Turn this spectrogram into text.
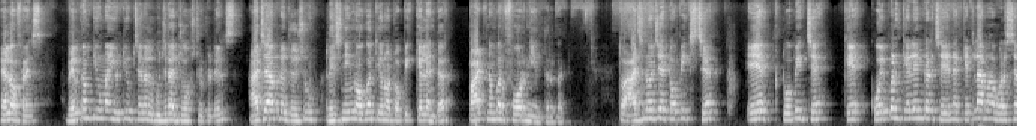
Hello friends welcome to my YouTube channel Gujarat jobs tutorials આજે આપણે જોઈશું રિઝનિંગનો અગત્યનો ટોપિક કેલેન્ડર પાર્ટ નંબર ફોરની અંતર્ગત. તો આજનો જે ટોપિક છે, એ ટોપિક છે કે કોઈ પણ કેલેન્ડર છે એને કેટલામાં વર્ષે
